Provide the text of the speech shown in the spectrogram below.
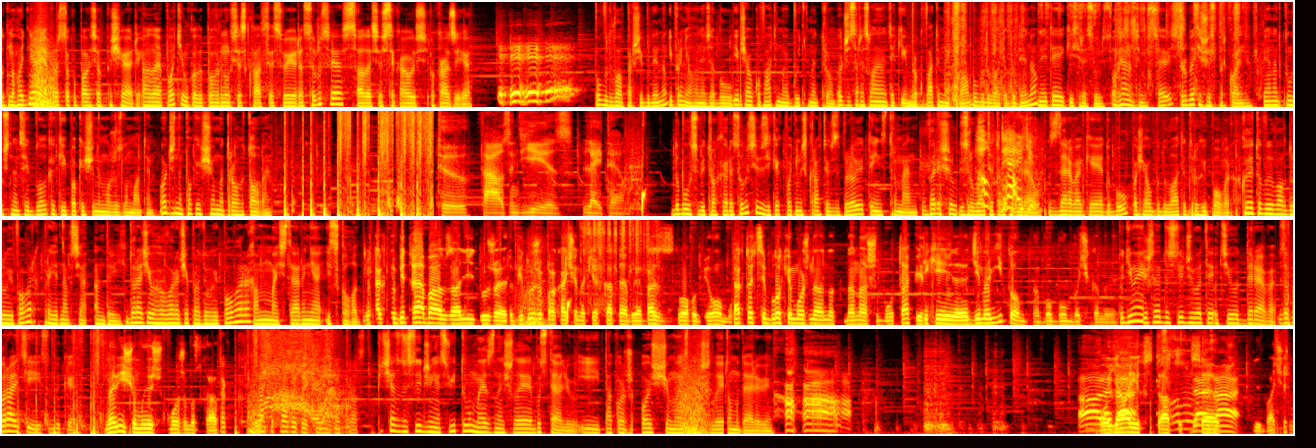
Одного дня я просто купався в печері, але потім, коли повернувся скласти свої ресурси, сталася ось така ось оказія. Побудував перший будинок і про нього не забув. І почав купувати майбутнє метро. Отже, зараз плани такі: прокупати метро, побудувати будинок, знайти якийсь ресурс, оглянути місцевість, зробити щось прикольне. Я наткнувся на цей блок, який поки що не можу зламати. Отже, на поки що метро готове. 2,000 years later. Добув собі трохи ресурсів, з яких потім скрафтив зброю та інструмент. Вирішив зрубати How трохи дерев. З дерева, яке я добув, почав будувати другий поверх. Коли добудував другий поверх, приєднався Андрій. До речі, говорячи про другий поверх, там майстерня і склад. Ну так тобі треба взагалі дуже. Тобі дуже прокачана кірка треба, якась з твого біому. Так то ці блоки можна на, на нашому етапі тільки е, динамітом або бомбочками. Тоді ми пішли досліджувати оці от дерева. Забирай ці сундуки. Навіщо ми ж можемо скрафтити? Так нашу кажете, яке можна вкрасти. Під час дослідження світу ми знайшли пустелю, і також ось що ми знайшли в тому дереві. О, я їх. Все. Ти бачиш?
